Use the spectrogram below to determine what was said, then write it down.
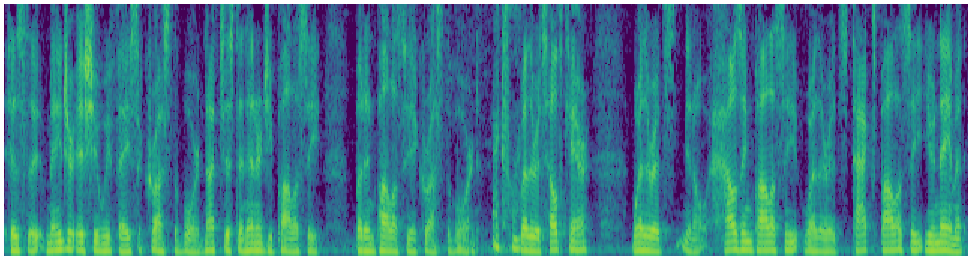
is the major issue we face across the board, not just in energy policy, but in policy across the board. Excellent. Whether it's healthcare, whether it's you know housing policy, whether it's tax policy, you name it,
